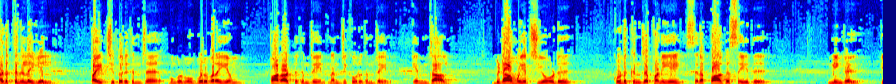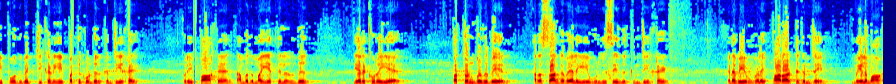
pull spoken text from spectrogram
அடுத்த நிலையில் பயிற்சி பெறுகின்ற உங்கள் ஒவ்வொருவரையும் பாராட்டுகின்றேன் நன்றி கூறுகின்றேன் என்றால் விடாமுயற்சியோடு கொடுக்கின்ற பணியை சிறப்பாக செய்து நீங்கள் இப்போது வெற்றி கனியை பற்றிக் கொண்டிருக்கின்றீர்கள். குறிப்பாக நமது மையத்திலிருந்து ஏறக்குறைய பத்தொன்பது பேர் அரசாங்க வேலையை உறுதி செய்திருக்கின்றீர்கள். எனவே உங்களை பாராட்டுகின்றேன். மேலுமாக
